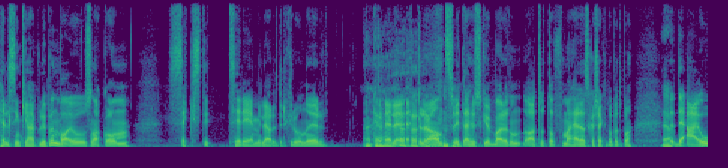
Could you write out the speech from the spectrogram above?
Helsinki-hyperloopen var jo snakk om 63 milliarder kroner. Eller et eller annet, så vidt jeg husker. Bare sånn out for meg her, jeg skal sjekke det opp etterpå. Ja. Det er jo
